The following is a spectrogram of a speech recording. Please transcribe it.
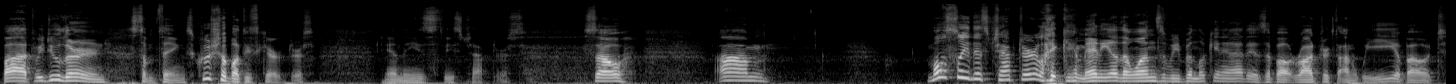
But we do learn some things crucial about these characters in these these chapters. So, um, mostly this chapter, like many of the ones we've been looking at, is about Roderick's ennui, about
